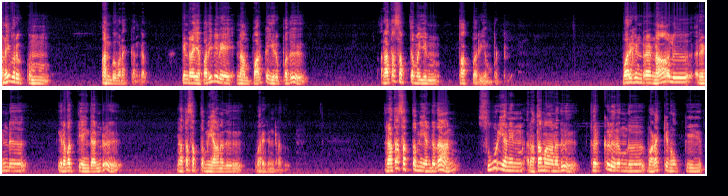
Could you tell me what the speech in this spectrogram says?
அனைவருக்கும் அன்பு வணக்கங்கள். இன்றைய பதிவிலே நாம் பார்க்க இருப்பது ரதசப்தமியின் தாத்பரியம் பற்றி. வருகின்ற நாலு ரெண்டு இருபத்தி ஐந்து அன்று ரதசப்தமியானது வருகின்றது. ரதசப்தமி என்றுதான் சூரியனின் ரதமானது தெற்கிலிருந்து வடக்கு நோக்கி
